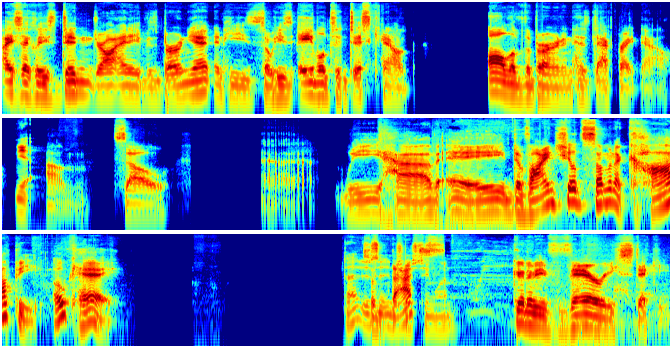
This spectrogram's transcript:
Isocles didn't draw any of his burn yet, and he's so he's able to discount all of the burn in his deck right now. Yeah. Um. So, uh, we have a divine shield summon a copy. Okay, That is So an interesting that's- one. gonna be very sticky.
